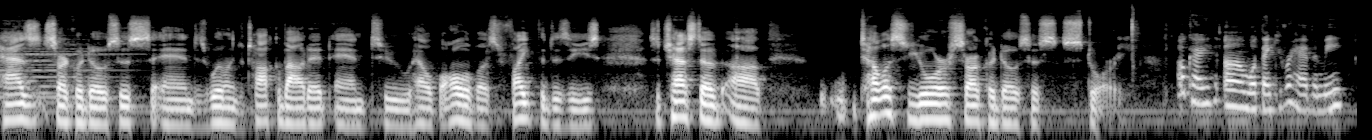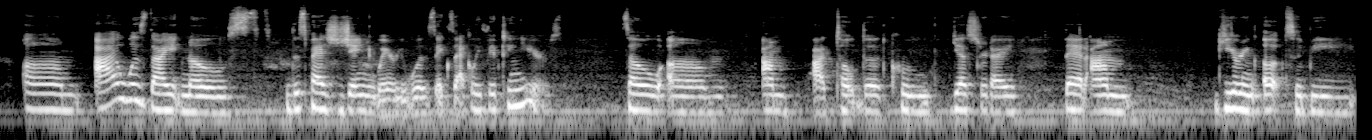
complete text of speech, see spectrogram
has sarcoidosis and is willing to talk about it and to help all of us fight the disease. So, Chasta, uh, tell us your sarcoidosis story. Okay. Um, well, thank you for having me. Um, I was diagnosed this past January was exactly 15 years. So um, I'm. I told the crew yesterday that I'm gearing up to be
